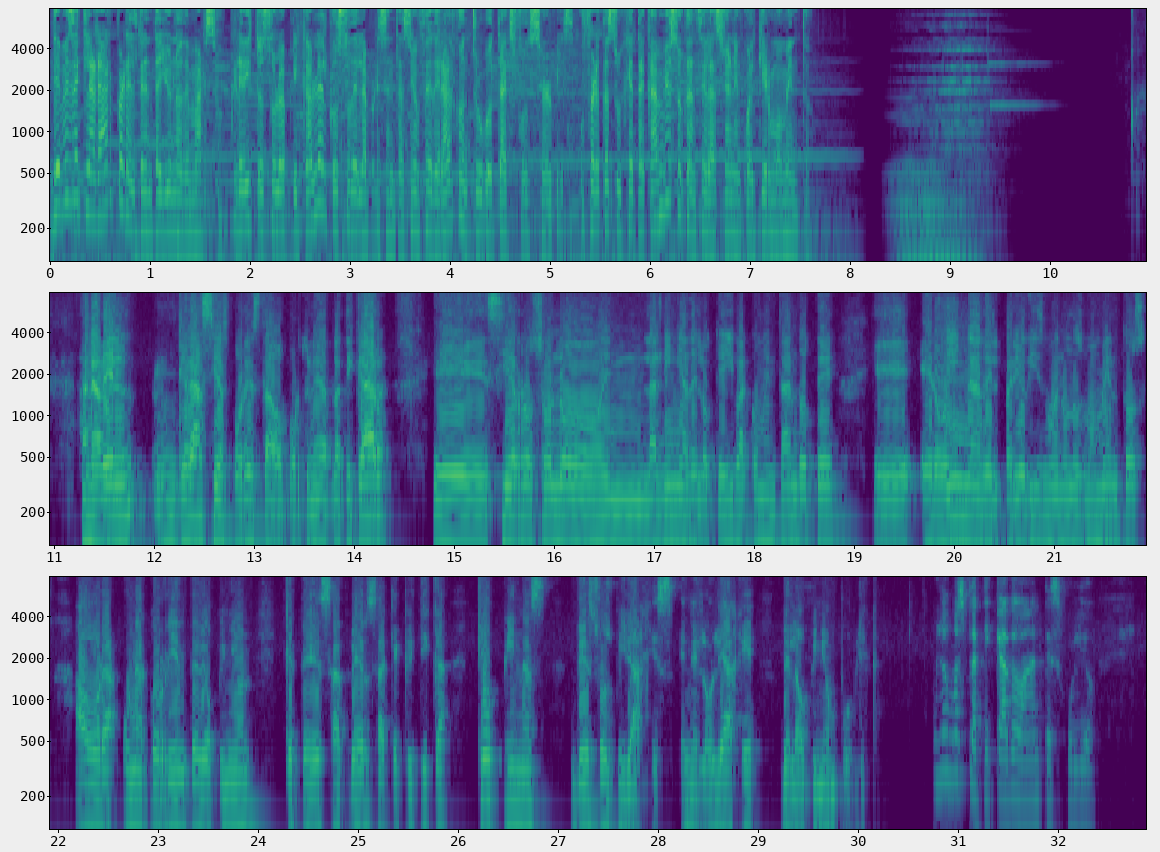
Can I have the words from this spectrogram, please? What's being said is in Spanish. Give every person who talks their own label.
Speaker 1: Debes declarar para el 31 de marzo. Crédito solo aplicable al costo de la presentación federal con TurboTax Full Service. Oferta sujeta a cambios o cancelación en cualquier momento.
Speaker 2: Anabel, gracias por esta oportunidad de platicar. Eh, cierro solo en la línea de lo que iba comentándote, eh, heroína del periodismo en unos momentos, ahora una corriente de opinión que te es adversa, que critica. ¿Qué opinas de esos virajes en el oleaje de la opinión pública?
Speaker 3: Lo hemos platicado antes, Julio.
